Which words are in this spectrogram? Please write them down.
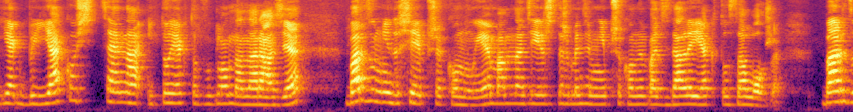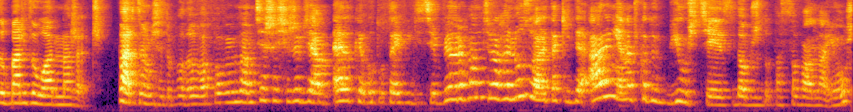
jakby jakość, cena i to jak to wygląda na razie bardzo mnie do siebie przekonuje. Mam nadzieję, że też będzie mnie przekonywać dalej jak to założę. Bardzo, bardzo ładna rzecz. Bardzo mi się to podoba. Powiem Wam, cieszę się, że wzięłam Elkę, bo tutaj widzicie, w biodrach mam trochę luzu, ale tak idealnie, na przykład w biuście jest dobrze dopasowana już.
